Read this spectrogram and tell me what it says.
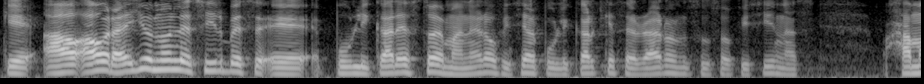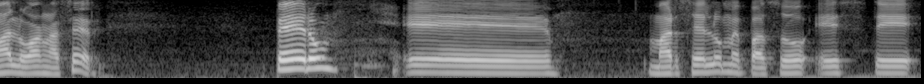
que ahora a ellos no les sirve eh, publicar esto de manera oficial, publicar que cerraron sus oficinas, jamás lo van a hacer. Pero eh, Marcelo me pasó este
